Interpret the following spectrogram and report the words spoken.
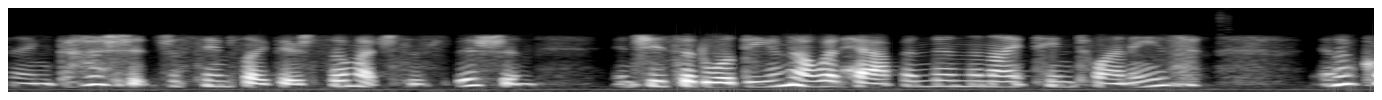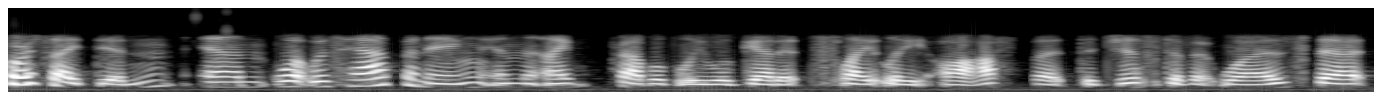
saying, Gosh, it just seems like there's so much suspicion. And she said, Well, do you know what happened in the 1920s? And of course I didn't. And what was happening, and I probably will get it slightly off, but the gist of it was that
